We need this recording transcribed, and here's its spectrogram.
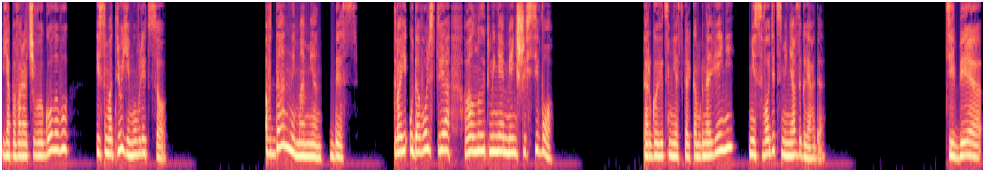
Я поворачиваю голову и смотрю ему в лицо. «В данный момент, Десс, твои удовольствия волнуют меня меньше всего». Торговец несколько мгновений не сводит с меня взгляда. «Тебе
